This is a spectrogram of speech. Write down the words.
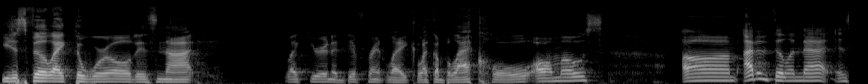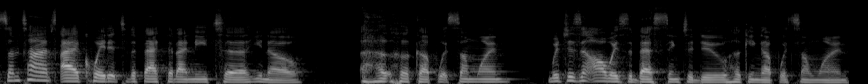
you just feel like the world is not like you're in a different like like a black hole almost? Um, I've been feeling that, and sometimes I equate it to the fact that I need to, you know, hook up with someone, which isn't always the best thing to do, hooking up with someone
